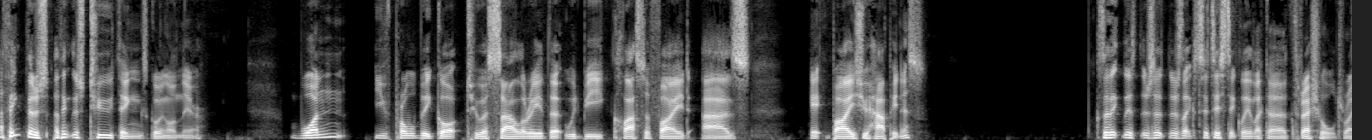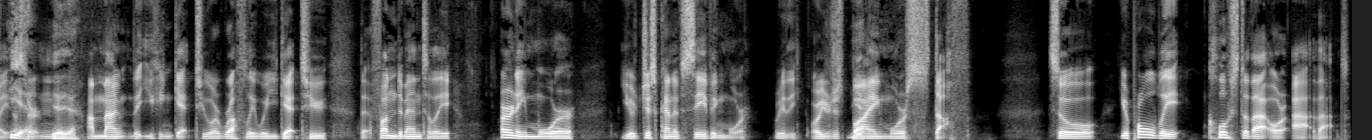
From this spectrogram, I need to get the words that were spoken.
I think there's I think there's two things going on there. One, you've probably got to a salary that would be classified as it buys you happiness. Because I think there's there's, a, there's like statistically like a threshold, right? A Yeah, certain yeah, yeah. amount that you can get to, or roughly where you get to, that fundamentally earning more, you're just kind of saving more, really, or you're just buying more stuff. So you're probably close to that or at that.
